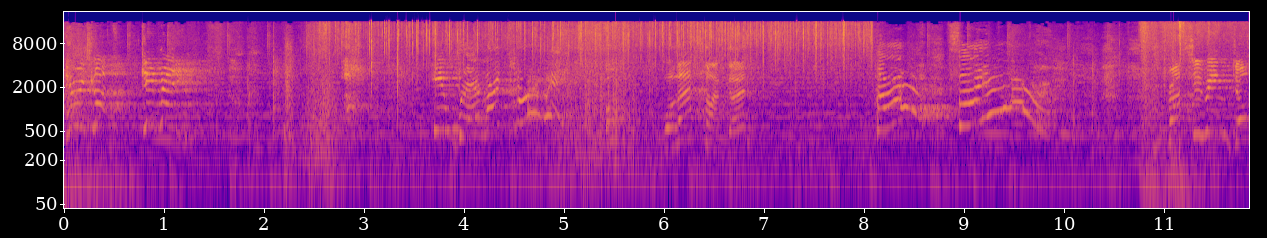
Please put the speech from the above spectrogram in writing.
Here we come! Get ready! He ran right through it. Oh, well that's not good. Ah, fire! Frosty Ring, don't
